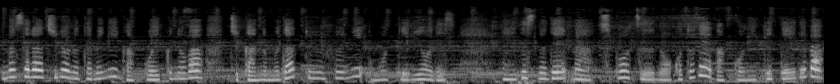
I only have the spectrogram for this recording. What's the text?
今更授業のために学校へ行くのは時間の無駄というふうに思っているようです。えー、ですので、まあ、スポーツのことで学校に行けていれば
